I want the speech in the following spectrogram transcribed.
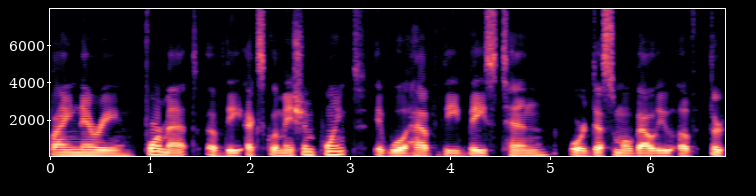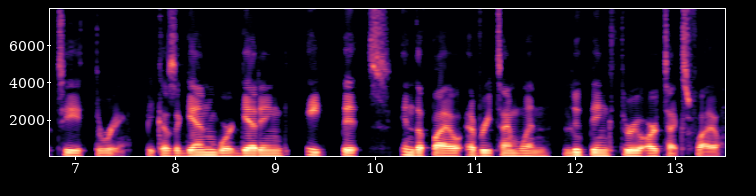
binary format of the exclamation point, it will have the base 10 or decimal value of 33 because again, we're getting 8 bits in the file every time when looping through our text file.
